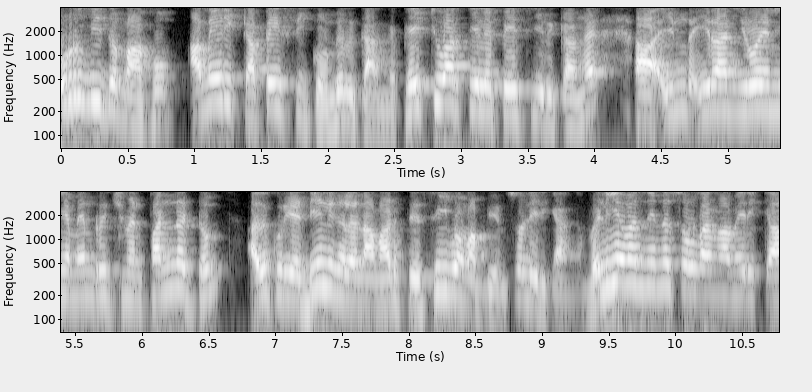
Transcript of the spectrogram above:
ஒரு விதமாகவும் அமெரிக்கா பேசி கொண்டு இருக்காங்க பேச்சுவார்த்தையில பேசி இருக்காங்க இந்த ஈரான் யுரேனியம் என்ரிச்மெண்ட் பண்ணட்டும் அதுக்குரிய டீல்களை நாம் அடுத்து செய்வோம் அப்படின்னு சொல்லியிருக்காங்க. வெளியே வந்து என்ன சொல்றாங்க அமெரிக்கா?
